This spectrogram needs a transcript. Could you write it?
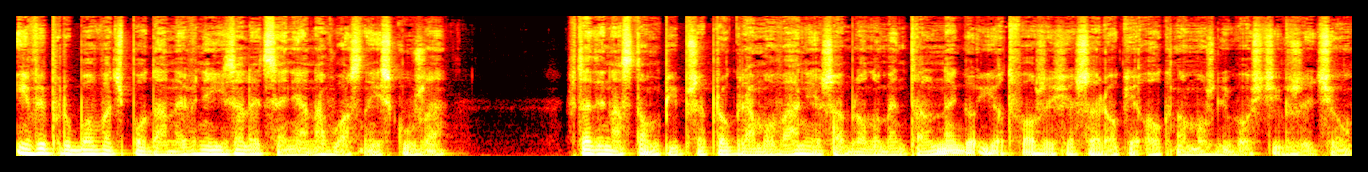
i wypróbować podane w niej zalecenia na własnej skórze. Wtedy nastąpi przeprogramowanie szablonu mentalnego i otworzy się szerokie okno możliwości w życiu.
